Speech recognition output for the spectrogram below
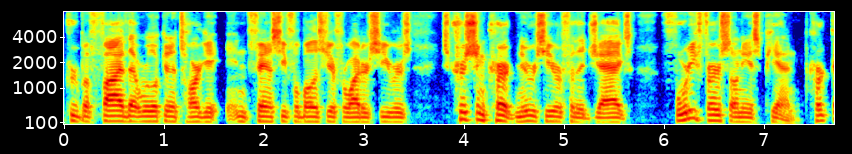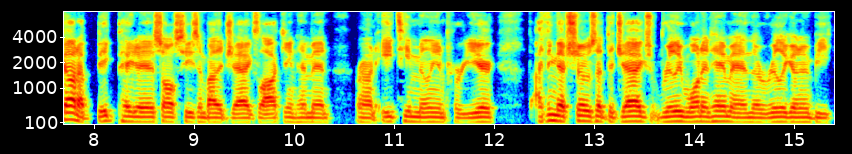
group of five that we're looking to target in fantasy football this year for wide receivers is Christian Kirk, new receiver for the Jags, 41st on ESPN. Kirk got a big payday this offseason by the Jags, locking him in around 18 million per year. I think that shows that the Jags really wanted him and they're really going to be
